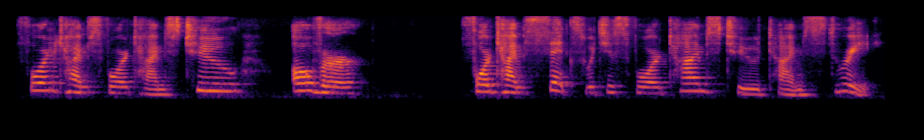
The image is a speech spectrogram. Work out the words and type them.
4 times 4 times 2 over 4 times 6, which is 4 times 2 times 3.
